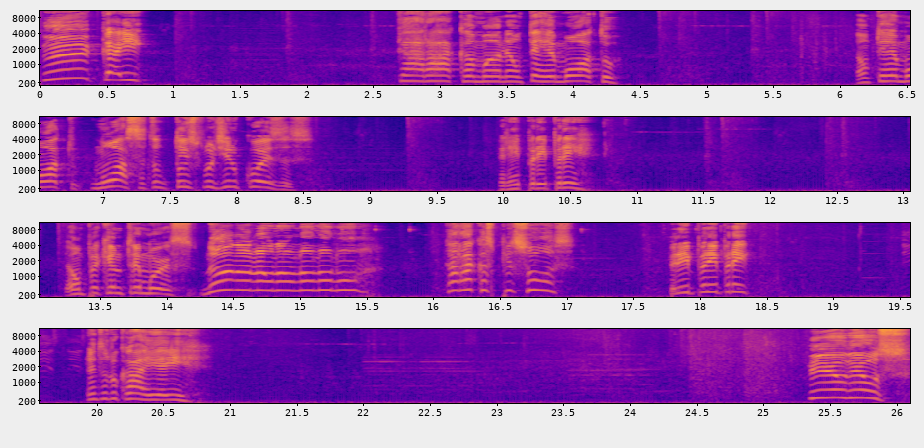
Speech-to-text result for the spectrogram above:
Ai, caí. Caraca, mano, é um terremoto. É um terremoto. Nossa, estão explodindo coisas. Peraí, peraí, peraí. É um pequeno tremor. Não, não, não, não, não, não, não. Caraca, as pessoas. Peraí, peraí, peraí. Entra no carro, e aí? Meu Deus.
